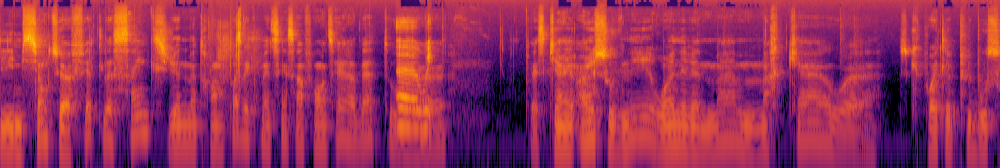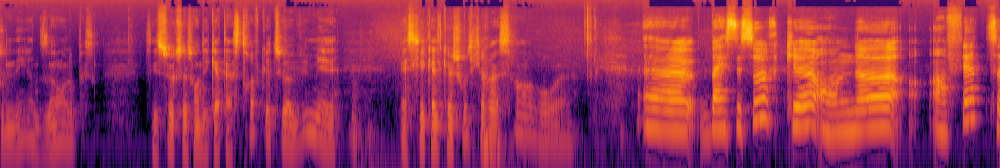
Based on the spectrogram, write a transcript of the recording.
l'émission que tu as faite, là, 5, si je ne me trompe pas, avec Médecins sans frontières à date, ou, Euh, oui. est-ce qu'il y a un, un souvenir ou un événement marquant ou euh, ce qui pourrait être le plus beau souvenir, disons, là, parce que c'est sûr que ce sont des catastrophes que tu as vues, mais est-ce qu'il y a quelque chose qui ressort? ou, euh? ben c'est sûr qu'on a... En fait,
